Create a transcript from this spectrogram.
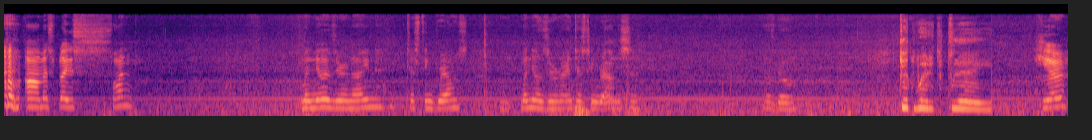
um, let's play this one. Manila 09 testing grounds. Manila 09 testing grounds. Let's go. Get ready to play. Here,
